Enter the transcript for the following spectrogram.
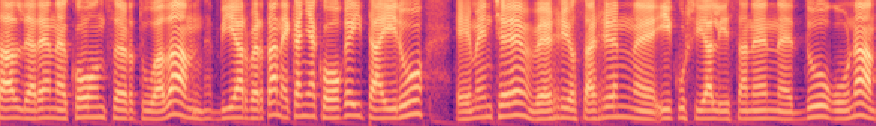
taldearen kontzertua da. Bihar bertan ekainako hogeita iru, hementxe berriozarren eh, ikusi izanen duguna.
